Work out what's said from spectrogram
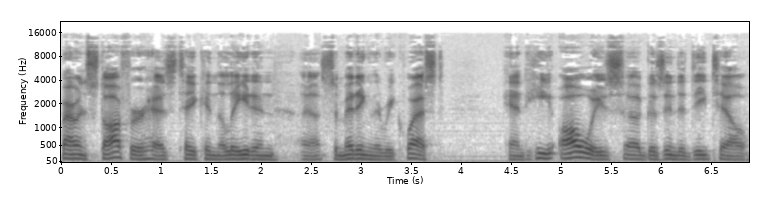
Byron Stauffer has taken the lead in uh, submitting the request, and he always uh, goes into detail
